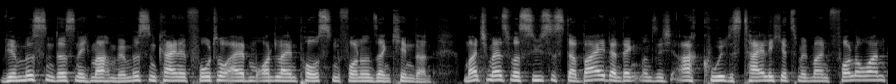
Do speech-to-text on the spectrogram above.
Wir müssen das nicht machen. Wir müssen keine Fotoalben online posten von unseren Kindern. Manchmal ist was Süßes dabei, dann denkt man sich, ach cool, das teile ich jetzt mit meinen Followern.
